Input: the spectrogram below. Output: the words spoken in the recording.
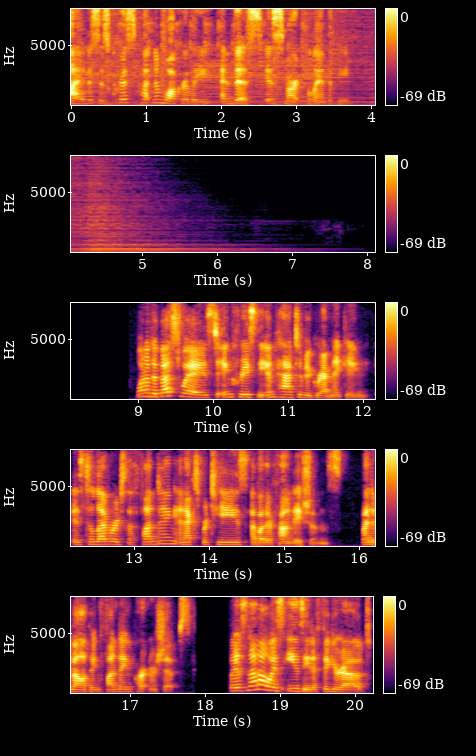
Hi, this is Kris Putnam Walkerly, and this is Smart Philanthropy. One of the best ways to increase the impact of your grant making is to leverage the funding and expertise of other foundations by developing funding partnerships. But it's not always easy to figure out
